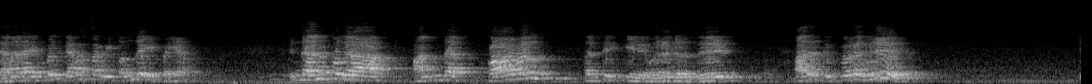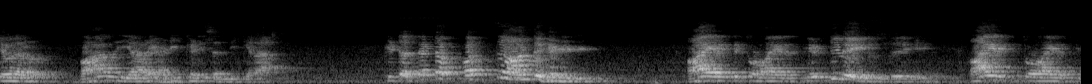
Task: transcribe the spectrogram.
கனக என்பது கனசபை தந்தை பெயர் இந்த அனுப்புகிறார். அந்த பாடல் பத்திரிகையிலே வருகிறது. அதற்கு பிறகு இவர் பாரதியாரை அடிக்கடி சந்திக்கிறார். கிட்டத்தட்ட பத்து ஆண்டுகள் ஆயிரத்தி தொள்ளாயிரத்தி எட்டிலே இருந்து ஆயிரத்தி தொள்ளாயிரத்தி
